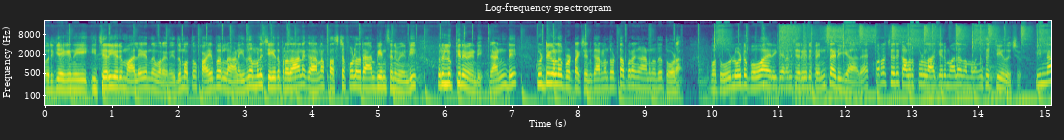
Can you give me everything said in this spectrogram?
ഒരുക്കിയിരിക്കുന്ന ഈ- ചെറിയൊരു മല എന്ന് പറയുന്നത്. ഇത് മൊത്തം ഫൈബറിലാണ് ഇത് നമ്മൾ ചെയ്ത പ്രധാന കാരണം ഫസ്റ്റ് ഓഫ് ഓൾ ഒരു ആംബിയൻസിന് വേണ്ടി ഒരു ലുക്കിന് വേണ്ടി. രണ്ട് കുട്ടികളുടെ പ്രൊട്ടക്ഷൻ കാരണം തൊട്ടപ്പുറം കാണുന്നത് തോട. അപ്പോൾ തോടിലോട്ട് പോകാതിരിക്കാനാണ് ചെറിയൊരു ഫെൻസ് അടിക്കാതെ കുറച്ചൊരു കളർഫുൾ ആക്കിയ ഒരു മല നമ്മളങ്ങ് സെറ്റ് ചെയ്ത് വെച്ചു. പിന്നെ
